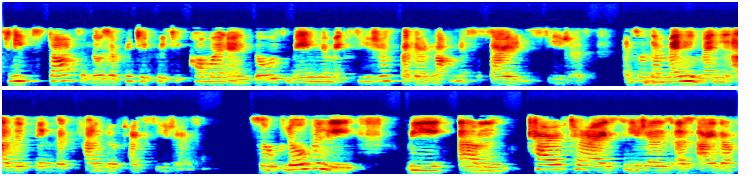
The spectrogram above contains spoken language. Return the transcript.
sleep starts, and those are pretty, pretty common, and those may mimic seizures, but they're not necessarily seizures. And so there are many, many other things that can look like seizures. So globally, we um, characterize seizures as either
